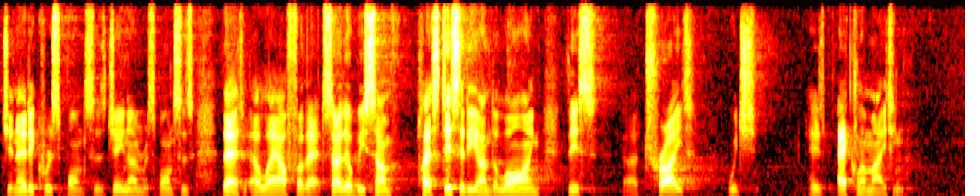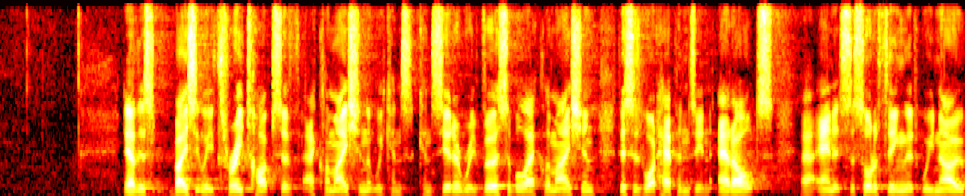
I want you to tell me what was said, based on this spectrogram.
genetic responses, genome responses that allow for that. So there'll be some plasticity underlying this uh, trait which is acclimating. Now, there's basically three types of acclimation that we can consider. Reversible acclimation, this is what happens in adults, uh, and it's the sort of thing that we know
